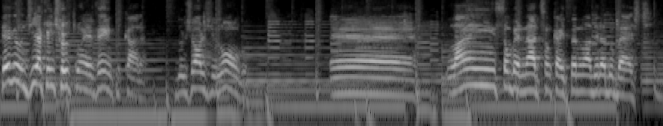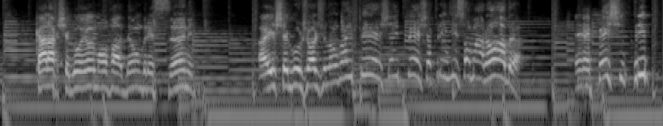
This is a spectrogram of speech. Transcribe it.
teve um dia que a gente foi para um evento, cara, do Jorge Longo, é... lá em São Bernardo, São Caetano, ladeira do Best. Caraca, chegou eu, Malvadão, Bressani. Aí chegou o Jorge Longo, aí peixe, aí peixe, aprendi sua manobra. É, peixe triplo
